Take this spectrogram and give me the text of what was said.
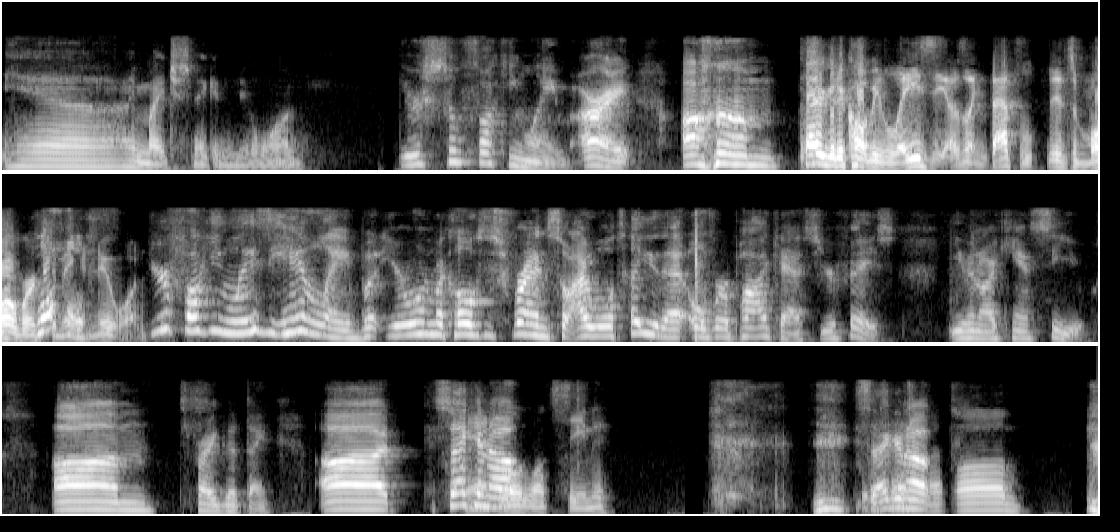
Yeah, I might just make a new one. You're so fucking lame. All right. Um. Thought you were gonna call me lazy. I was like, that's it's more work to make a new one. You're fucking lazy and lame, but you're one of my closest friends, so I will tell you that over a podcast to your face, even though I can't see you. Um, it's probably a good thing. Uh, second Yeah, no one wants to see me. second up, Um,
